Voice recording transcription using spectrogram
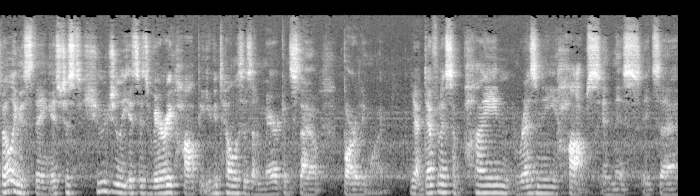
Spelling this thing, it's just hugely, it's, it's very hoppy. You can tell this is an American style barley wine. Yeah, definitely some pine, resiny hops in this. It's uh,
